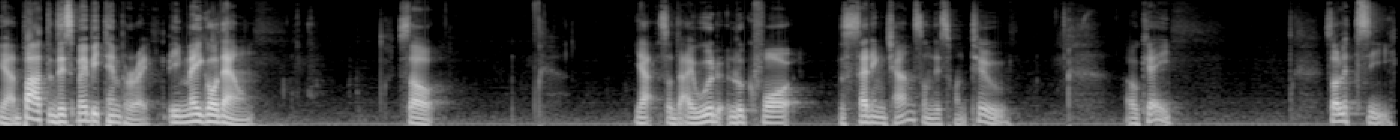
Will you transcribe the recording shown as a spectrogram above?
Yeah, but this may be temporary. It may go down. So yeah, so I would look for the setting chance on this one too. Okay. So let's see.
